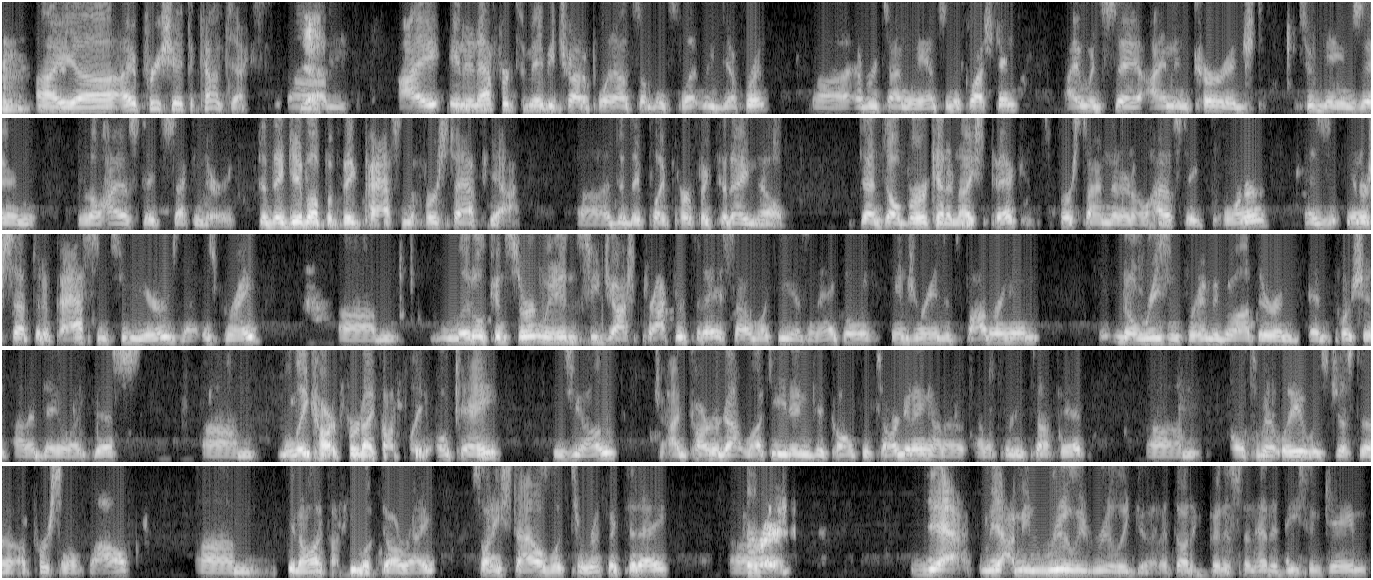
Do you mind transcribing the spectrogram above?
I uh, I appreciate the context. Um, yeah. I, in an effort to maybe try to point out something slightly different uh, every time we answer the question, I would say I'm encouraged two games in with Ohio State's secondary. Did they give up a big pass in the first half? Yeah. Uh, did they play perfect today? No. Denzel Burke had a nice pick. It's the first time that an Ohio State corner has intercepted a pass in two years. That was great. Um, little concern we didn't see Josh Proctor today. Sounds like he has an ankle injury that's bothering him no reason for him to go out there and, and push it on a day like this. Um, Malik Hartford, I thought played okay. He's young. John Carter got lucky; he didn't get called for targeting on a on a pretty tough hit. Um, ultimately, it was just a, a personal foul. Um, you know, I thought he looked all right. Sonny Styles looked terrific today. Um, yeah, yeah, I mean, really, really good. I thought Benison had a decent game.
